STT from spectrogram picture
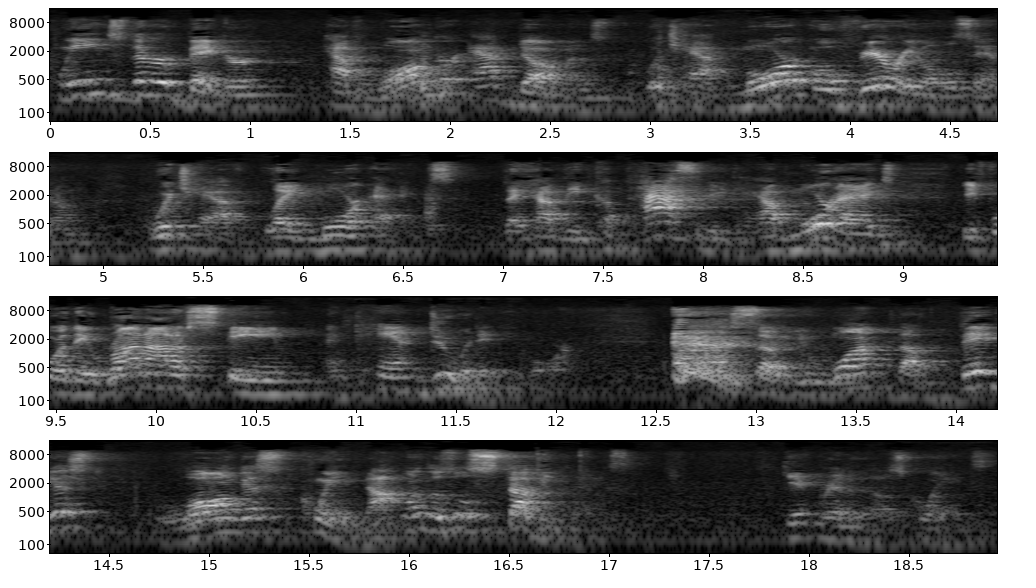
queens that are bigger have longer abdomens, which have more ovarioles in them, which have lay more eggs. They have the capacity to have more eggs before they run out of steam and can't do it anymore. so you want the biggest, longest queen, not one of those little stubby things. Get rid of those queens.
